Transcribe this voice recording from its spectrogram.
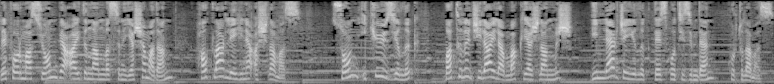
reformasyon ve aydınlanmasını yaşamadan halklar lehine aşılamaz. Son 200 yıllık batılı cilayla makyajlanmış binlerce yıllık despotizmden kurtulamaz.''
